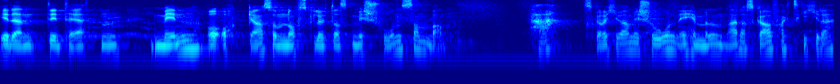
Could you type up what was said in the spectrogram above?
identiteten min og vår som Norsk-Luthersk Misjonssamband. Hæ? Skal det ikke være misjon i himmelen? Nei, det skal faktisk ikke det.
